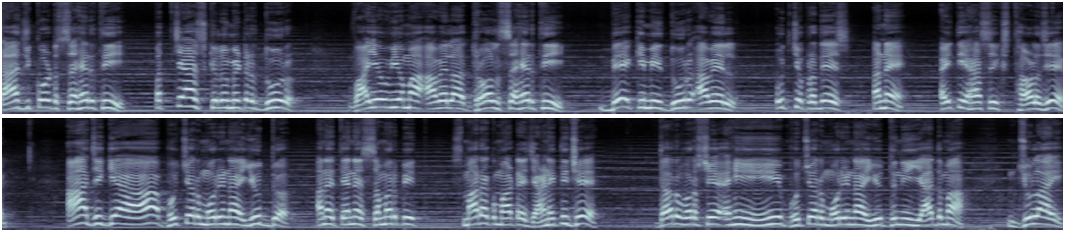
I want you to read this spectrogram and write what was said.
રાજકોટ શહેરથી પચાસ કિલોમીટર દૂર વાયવ્યમાં આવેલા ધ્રોલ શહેરથી બે કિમી દૂર આવેલ ઉચ્ચ પ્રદેશ અને ઐતિહાસિક સ્થળ છે. આ જગ્યા ભૂચર મોરીના યુદ્ધ અને તેને સમર્પિત સ્મારક માટે જાણીતી છે. દર વર્ષે અહીં ભૂચર મોરીના યુદ્ધની યાદમાં જુલાઈ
